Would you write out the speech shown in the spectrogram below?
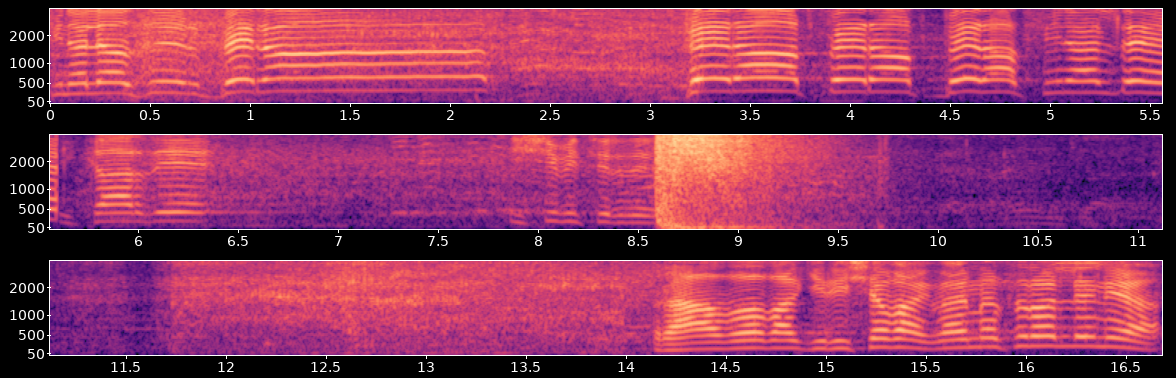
Finale hazır. Berat. Berat, Berat, Berat finalde. Icardi işi bitirdi. Bravo bak yürüyüşe bak. Bak nasıl rolleniyor.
